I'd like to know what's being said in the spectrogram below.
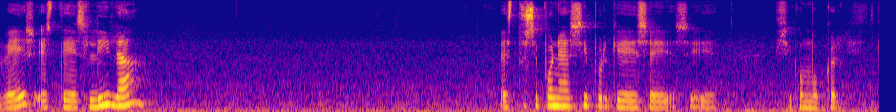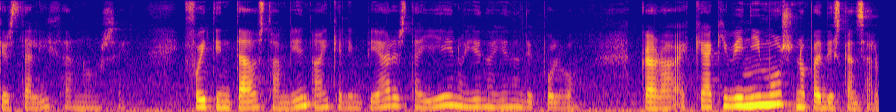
¿Veis? Este es lila. Esto se pone así porque se, se, se como cristaliza, no sé. Fue tintados también. Hay que limpiar. Está lleno, lleno, lleno de polvo. Claro, es que aquí vinimos no para descansar,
